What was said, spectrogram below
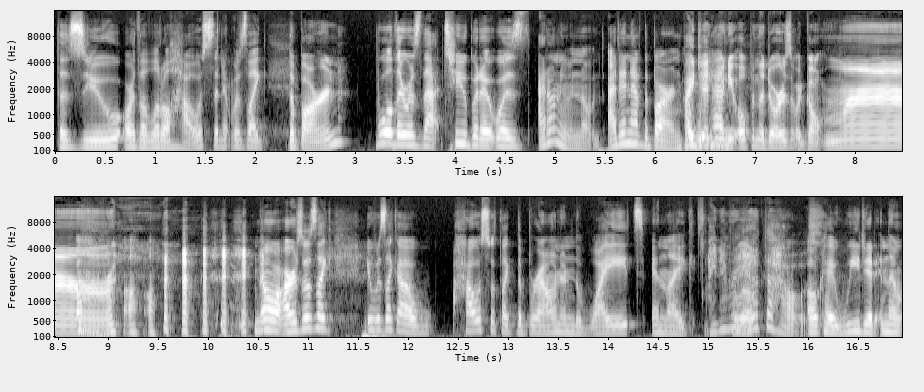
the zoo or the little house and it was like The barn. well there was that too but it was i don't even know i didn't have the barn but I did had- when you open the doors, it would go. No ours was like it was like a house with like the brown and the white and like I never little- had the house. Okay, we did, and then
